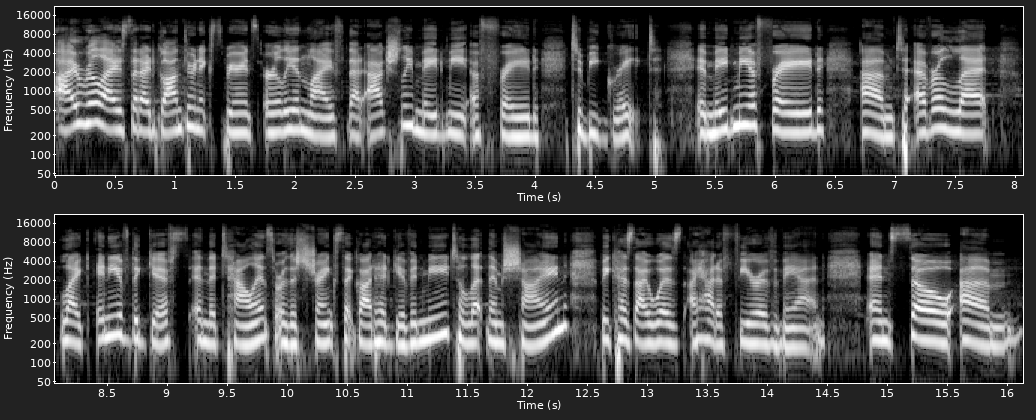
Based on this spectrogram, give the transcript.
I realized that I'd gone through an experience early in life that actually made me afraid to be great. It made me afraid um, to ever let like any of the gifts and the talents or the strengths that God had given me to let them shine because I was I had a fear of man. And so um,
